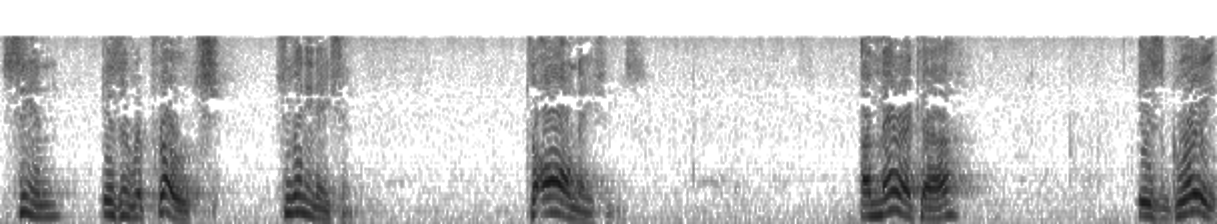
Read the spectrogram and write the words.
sin is a reproach to any nation, to all nations. America is great,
